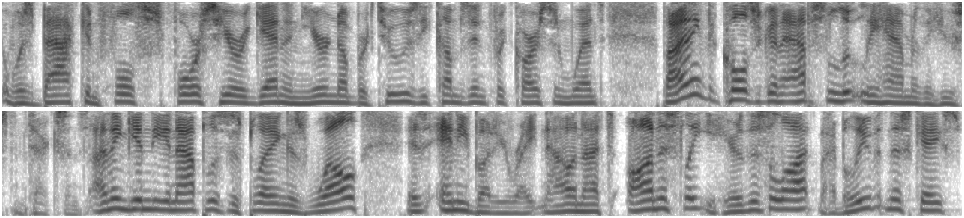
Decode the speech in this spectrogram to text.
was back in full force here again in year number two as he comes in for Carson Wentz. But I think the Colts are going to absolutely hammer the Houston Texans. I think Indianapolis is playing as well as anybody right now, and that's honestly, you hear this a lot, I believe it in this case,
